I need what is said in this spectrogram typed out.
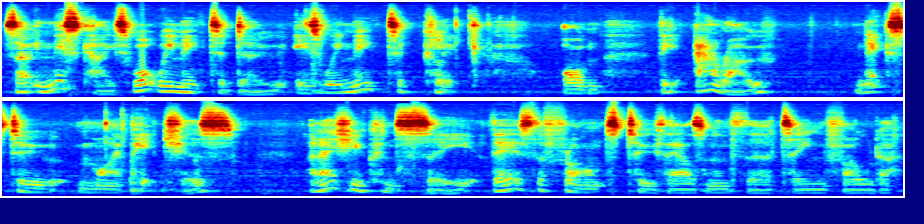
so in this case what we need to do is we need to click on the arrow next to my pictures and as you can see there's the France 2013 folder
